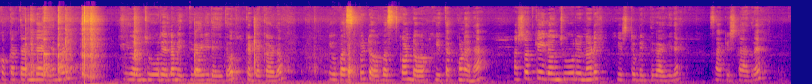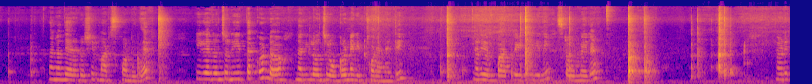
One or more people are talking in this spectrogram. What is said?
ಕುಕ್ಕರ್ ತಣ್ಣಗಾಗಿದೆ ನೋಡಿ. ಇದು ಒಂಚೂರೆಲ್ಲ ಮೆತ್ತಗಾಗಿದೆ ಇದು ಕಡ್ಡೆಕಾಳು ಇವು ಬಸ್ಬಿಟ್ಟು, ಬಸ್ಕೊಂಡು ಈ ತಕ್ಕೊಳೋಣ. ಅಷ್ಟೊತ್ತಿಗೆ ಇಲ್ಲೊಂಚೂರು ನೋಡಿ ಎಷ್ಟು ಮೆತ್ತಗಾಗಿದೆ. ಸಾಕಿಷ್ಟ ಆದರೆ ನಾನೊಂದು ಎರಡು ಶೀಲ್ ಮಾಡಿಸ್ಕೊಂಡಿದ್ದೆ. ಈಗ ಇದೊಂಚೂರು ನೀರು ತಕ್ಕೊಂಡು ನಾನು ಇಲ್ಲೊಂಚೂರು ಒಗ್ಗರಣೆಗೆ ಇಟ್ಕೊಳ್ಳೋಣ ಐತಿ ನೋಡಿ, ಒಂದು ಪಾತ್ರೆ ಇಟ್ಟಿದ್ದೀನಿ ಸ್ಟವ್ ಮೇಲೆ. ನೋಡಿ,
